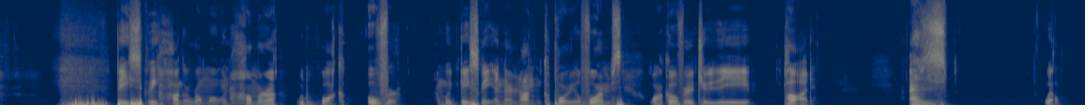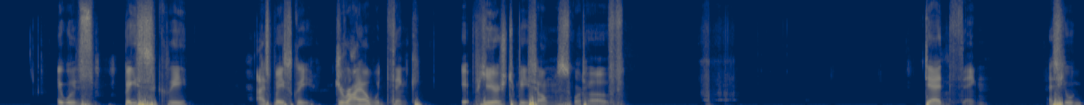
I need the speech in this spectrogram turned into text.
basically Hagoromo and Hamura would walk over. And would basically, in their non-corporeal forms, walk over to the pod. As, well, it was basically, as basically Jiraiya would think it appears to be some sort of dead thing, as he would,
